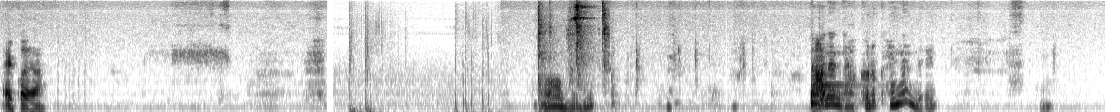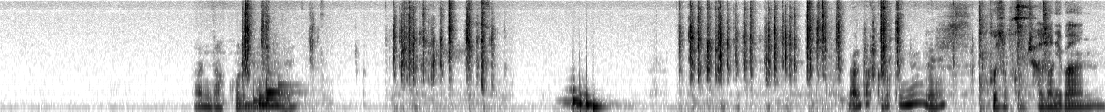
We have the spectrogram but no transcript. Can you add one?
할 거야. 어, 뭐지? 나는 다 그렇게 했는데. 나는 다 그렇게 했는데. 난 다 그렇게 했는데. 고속금 차선 위반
